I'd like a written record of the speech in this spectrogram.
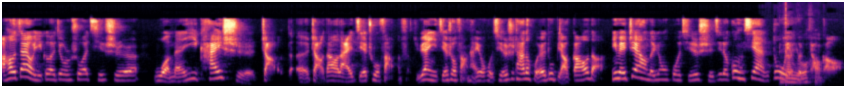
然后再有一个就是说，其实我们一开始找的呃找到来接触访愿意接受访谈用户，其实是他的活跃度比较高的，因为这样的用户其实实际的贡献度也会比较高。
